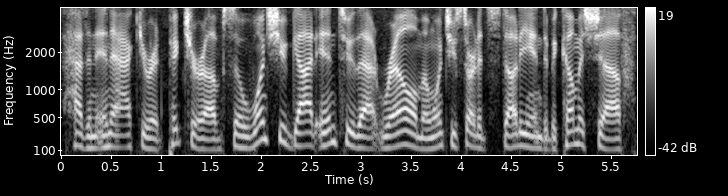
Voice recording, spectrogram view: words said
has an inaccurate picture of. So once you got into that realm and once you started studying to become a chef,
